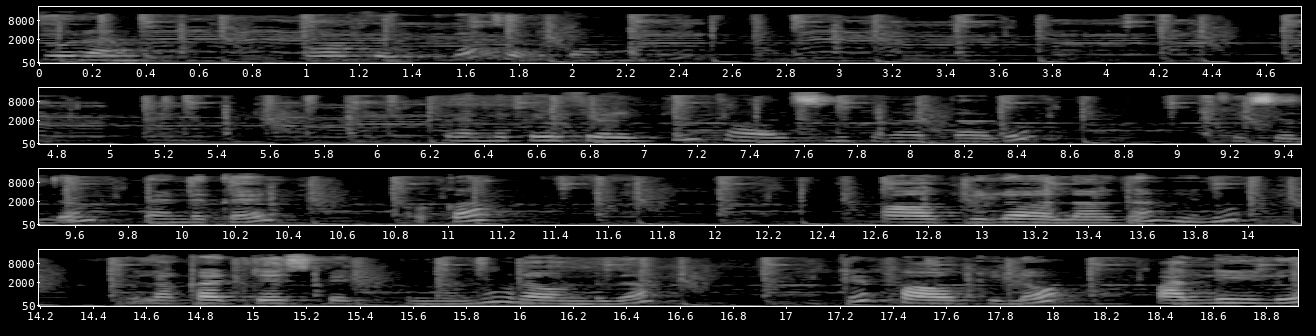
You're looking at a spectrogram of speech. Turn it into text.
చూడండి పర్ఫెక్ట్గా చెప్తాను బెండకాయ ఫ్రైకి కావాల్సిన పదార్థాలు చూసేద్దాం. బెండకాయ ఒక పావు కిలో అలాగా నేను ఇలా కట్ చేసి పెట్టుకున్నాను రౌండ్గా. ఓకే పావు కిలో పల్లీలు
